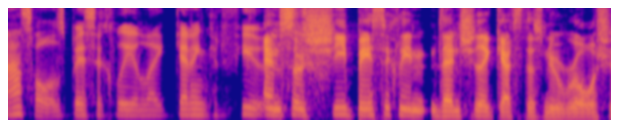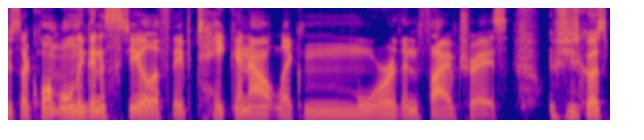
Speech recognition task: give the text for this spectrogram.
assholes, basically like getting confused. And so she basically then she like gets this new rule. She's like, "Well, I'm only going to steal if they've taken out like more than five trays." She goes,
